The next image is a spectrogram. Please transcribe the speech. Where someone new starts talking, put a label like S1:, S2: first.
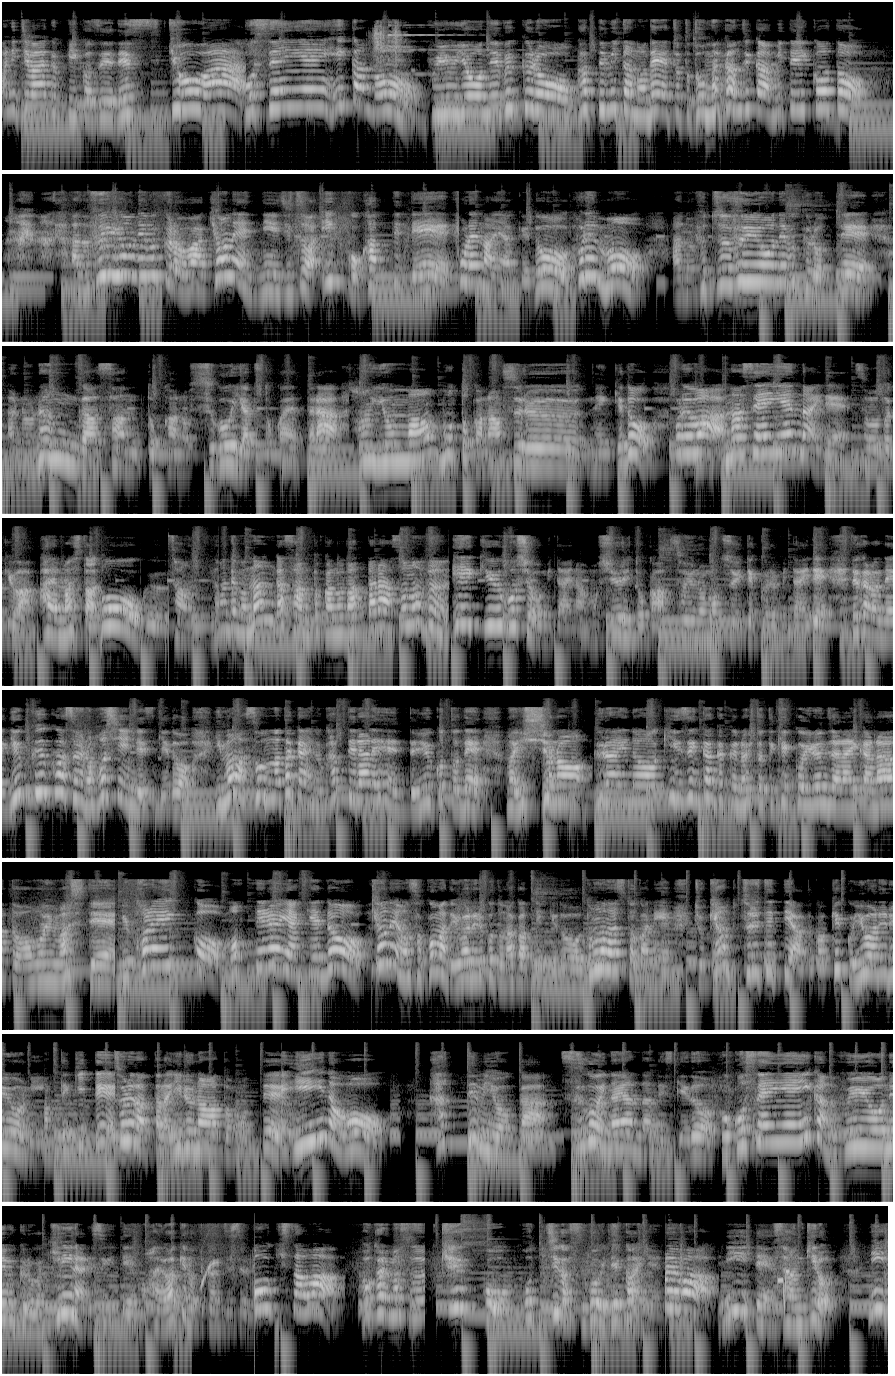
S1: こんにちは、グッピーこずえです。今日は5000円以下の冬用寝袋を買ってみたので、ちょっとどんな感じか見ていこうと思います。あの、冬用寝袋は去年に実は1個買ってて、これなんやけど、これもあの、普通冬用寝袋って、あの、ランガさんとかのすごいやつとかやったら、3、4万もっとかなするねんけど、これは7000円台でその時は買えました。工具さん。まあでも、ナンガさんとかのだったら、その分、久保証みたいな、もう修理とか、そういうのもついてくるみたいで、だからね、ゆくゆくはそういうの欲しいんですけど、今はそんな高いの買ってられへんっていうことで、まあ一緒のぐらいの金銭感覚の人って結構いるんじゃないかなと思いまして、これ1個持ってるんやけど去年はそこまで言われることなかったんやけど友達とかに「ちょキャンプ連れてってや」とか結構言われるようになってきてそれだったらいるなと思っていいのを買ってみようか。すごい悩んだんですけど5000円以下の冬用寝袋が気になりすぎてもう早分けろって感じですよね。大きさは分かります？結構こっちがすごいでかいねこれは 2.3kg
